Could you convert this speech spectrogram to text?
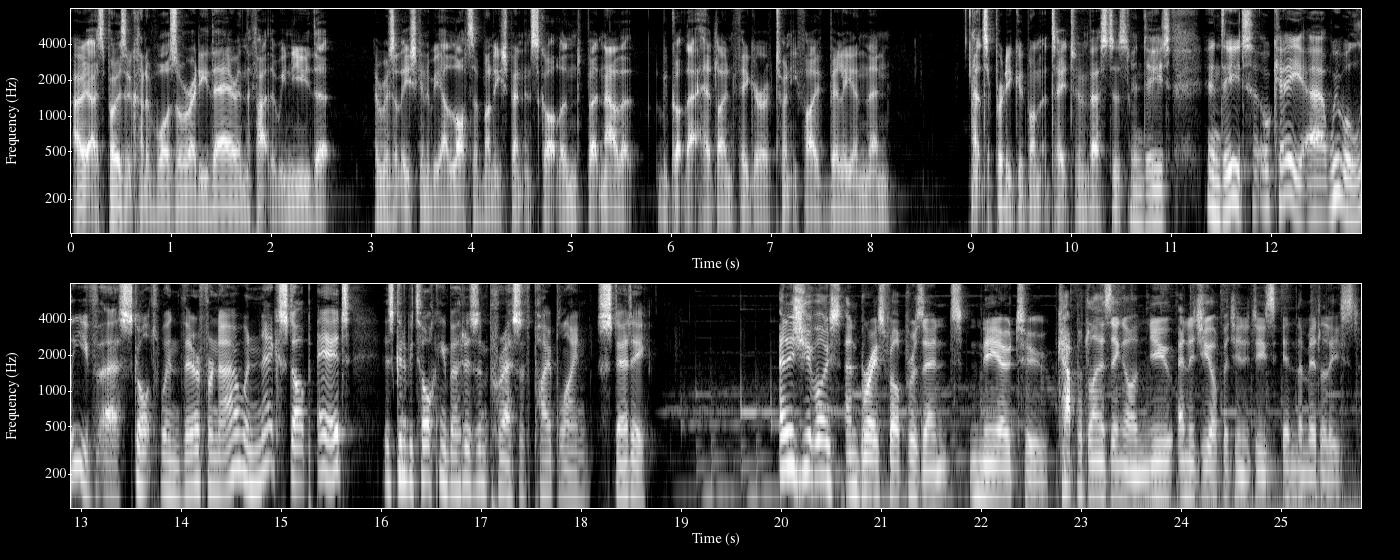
I, I suppose it kind of was already there in the fact that we knew that there was at least going to be a lot of money spent in Scotland. But now that we've got that headline figure of 25 billion, then that's a pretty good one to take to investors. Indeed. Indeed. Okay, uh, we will leave uh, ScotWind there for now. And next up, Ed is going to be talking about his impressive pipeline, Steady. Energy Voice and Bracewell present Neo 2, capitalizing on new energy opportunities in the Middle East.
